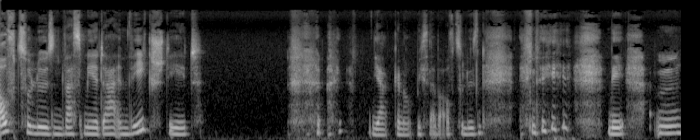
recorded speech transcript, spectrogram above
aufzulösen, was mir da im Weg steht. ja, genau, mich selber aufzulösen. nee. Mm.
